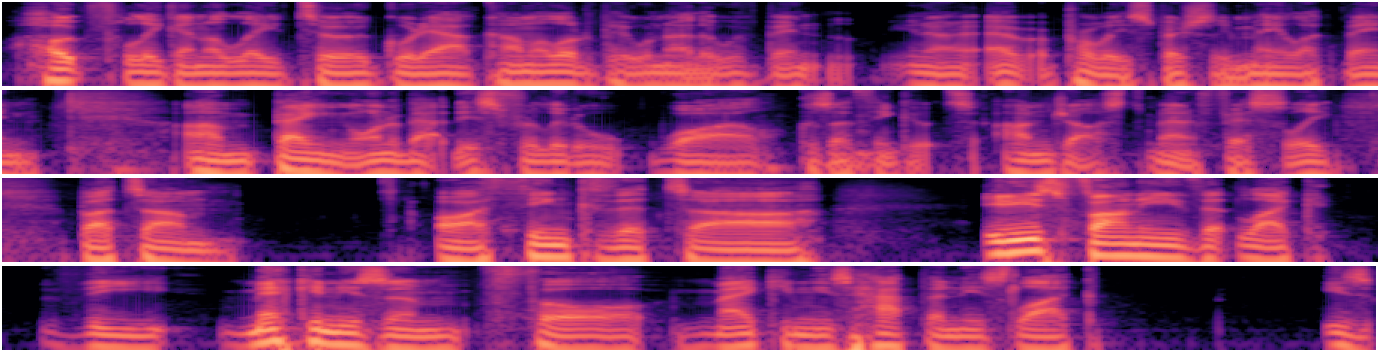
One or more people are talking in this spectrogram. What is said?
hopefully going to lead to a good outcome. A lot of people know that we've been, you know, uh, probably especially me, like been um, banging on about this for a little while because I think it's unjust manifestly. But um, I think that uh, it is funny that like the mechanism for making this happen is like is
